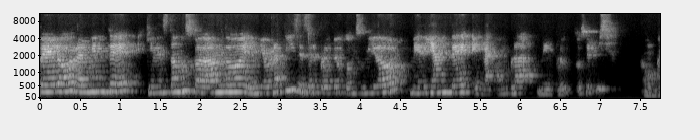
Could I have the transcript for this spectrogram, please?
pero realmente quien estamos pagando el envío gratis es el propio consumidor mediante en la compra del producto o servicio. Ok,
